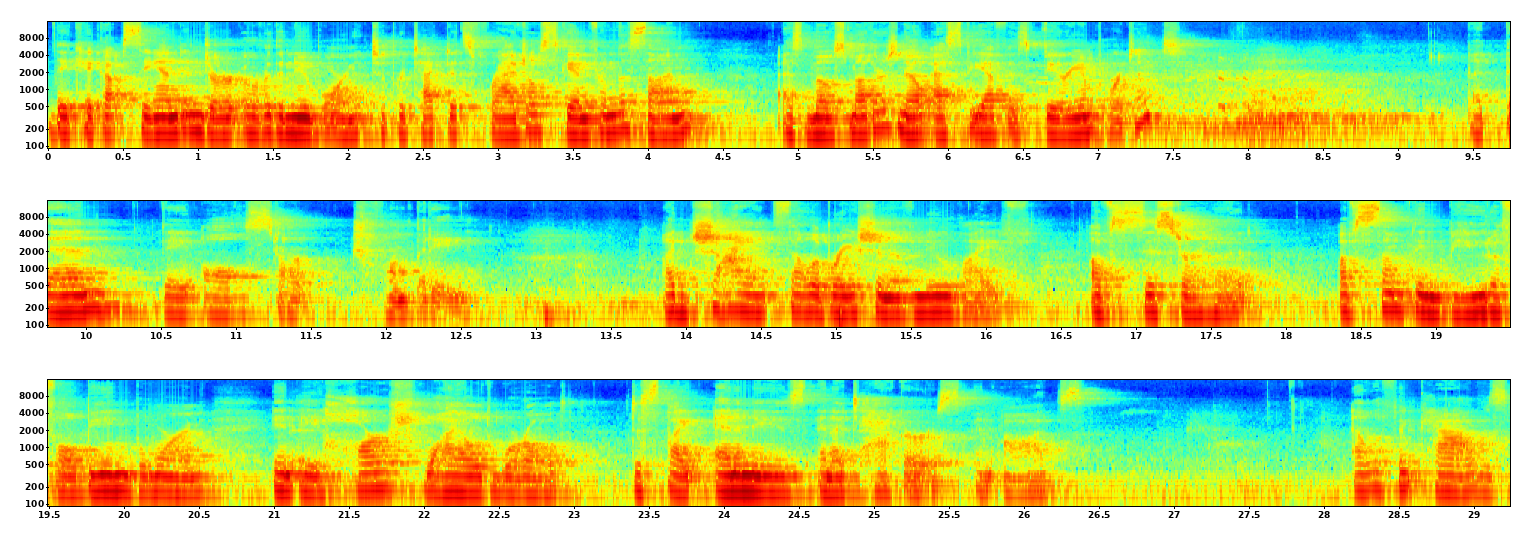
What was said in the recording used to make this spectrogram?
they kick up sand and dirt over the newborn to protect its fragile skin from the sun. As most mothers know, SPF is very important. But then they all start trumpeting a giant celebration of new life, of sisterhood, of something beautiful being born in a harsh, wild world despite enemies and attackers and odds. Elephant calves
